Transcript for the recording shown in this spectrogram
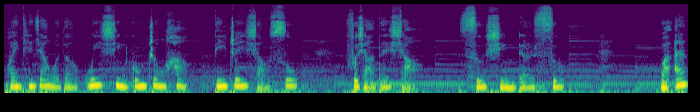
欢迎添加我的微信公众号 DJ 小苏，拂晓的晓，苏醒的苏。晚安，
